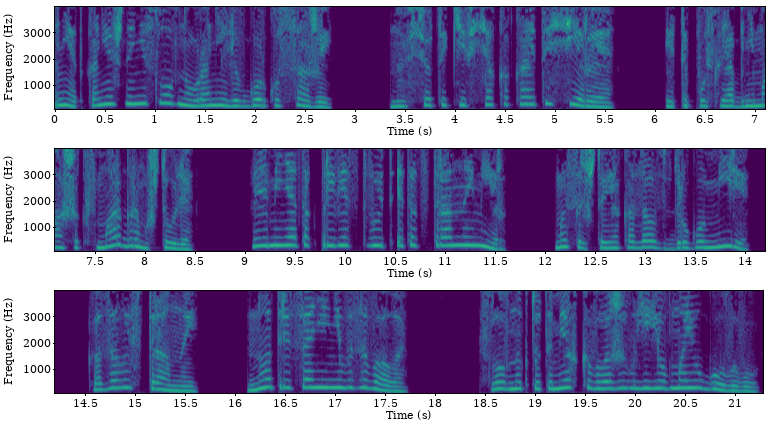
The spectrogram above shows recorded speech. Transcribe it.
Нет, конечно, не словно уронили в горку с сажей, но все-таки вся какая-то серая. Это после обнимашек с Маргаром, что ли? Или меня так приветствует этот странный мир? Мысль, что я оказалась в другом мире, казалась странной, но отрицания не вызывала. Словно кто-то мягко вложил ее в мою голову,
